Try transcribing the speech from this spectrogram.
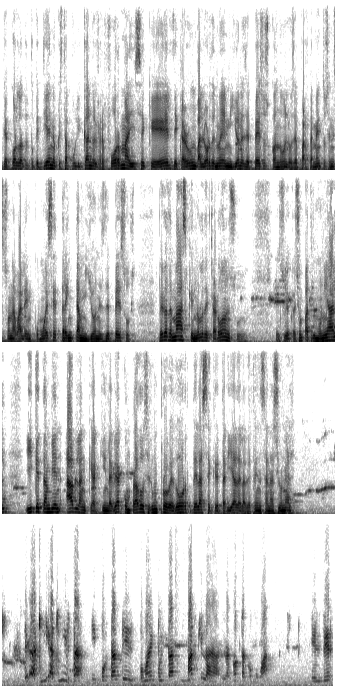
De acuerdo al dato que tiene o que está publicando el Reforma, dice que él declaró un valor de 9 millones de pesos cuando los departamentos en esta zona valen como ese 30 millones de pesos. Pero además que no lo declaró en su, declaración patrimonial y que también hablan que a quien le había comprado sería un proveedor de la Secretaría de la Defensa Nacional. Eh, aquí, aquí está importante tomar en cuenta, más que la, nota como va, el ver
